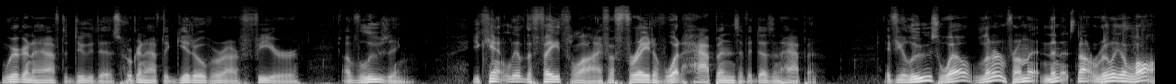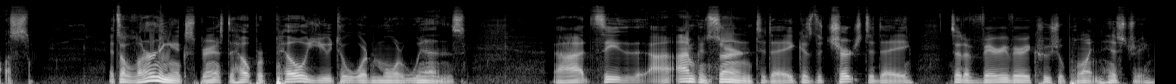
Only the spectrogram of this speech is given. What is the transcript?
we're going to have to do this. We're going to have to get over our fear of losing. You can't live the faith life afraid of what happens if it doesn't happen. If you lose, well, learn from it, and then it's not really a loss. It's a learning experience to help propel you toward more wins. Uh, see, I'm concerned today because the church today is at a very, very crucial point in history.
